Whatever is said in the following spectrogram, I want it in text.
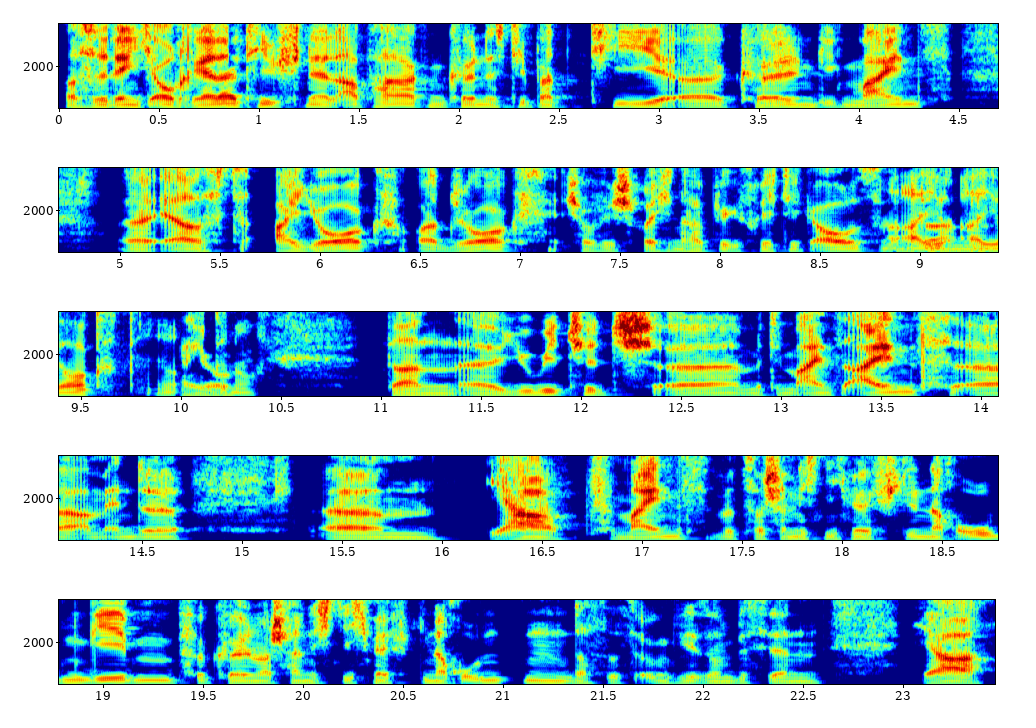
Was wir, denke ich, auch relativ schnell abhaken können, ist die Partie äh, Köln gegen Mainz. Äh, erst Ajork, Ajork, ich hoffe, ich spreche ihn halbwegs richtig aus. Und dann, Ajork, ja, Ajork. genau. Dann äh, Jubicic äh, mit dem 1-1 äh, am Ende. Ähm, ja, für Mainz wird es wahrscheinlich nicht mehr viel nach oben geben, für Köln wahrscheinlich nicht mehr viel nach unten. Das ist irgendwie so ein bisschen, ja,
